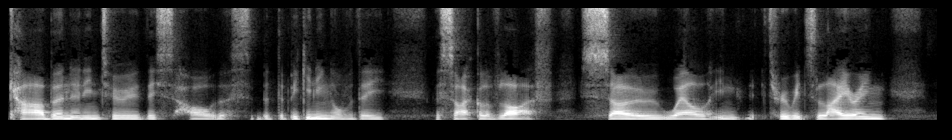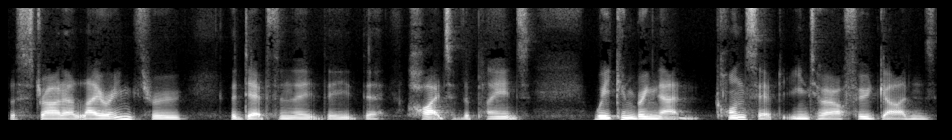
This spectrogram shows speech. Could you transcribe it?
carbon and into this whole this, the beginning of the the cycle of life so well in through its layering the strata layering through the depth and the, the, the heights of the plants we can bring that concept into our food gardens.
